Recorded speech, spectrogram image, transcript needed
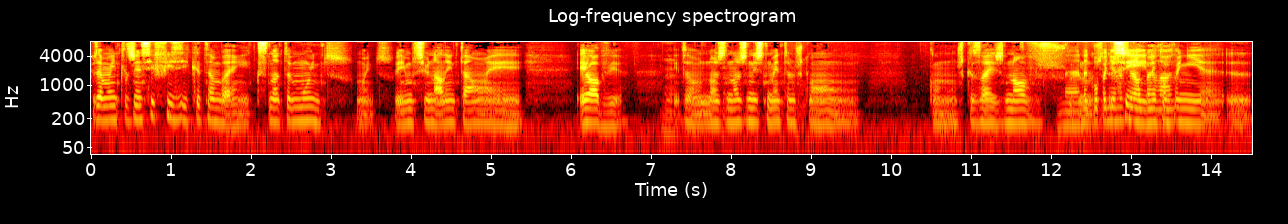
mas há uma inteligência física também, que se nota muito, muito. A emocional, então, é, é óbvia. É. Então, nós, nós neste momento estamos com, com uns casais novos. Na, na Companhia Nacional Sim, na Companhia. Uh,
